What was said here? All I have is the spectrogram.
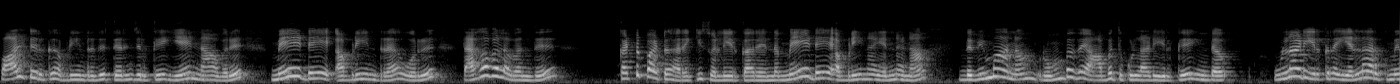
ஃபால்ட் இருக்குது அப்படின்றது தெரிஞ்சிருக்கு. ஏன்னா அவர் மே டே அப்படின்ற ஒரு தகவலை வந்து கட்டுப்பாட்டு அறைக்கு சொல்லியிருக்காரு. இந்த மே டே அப்படின்னா என்னென்னா இந்த விமானம் ரொம்பவே ஆபத்துக்குள்ளாடி இருக்குது இந்த உள்ளாடி இருக்கிற எல்லாருக்குமே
